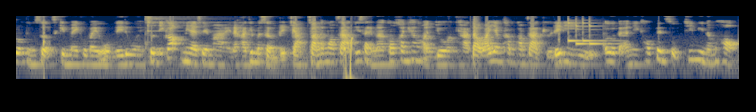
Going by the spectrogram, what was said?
รวมถึงเสริมสกินไมโครไบโอมได้ด้วย ส่วนนี้ก็มีไอเซมายนะคะ ที่มาเสริมฤทธิ์กัน สารทำความสะอาดที่ใส่มาก็ค่อนข้างอ่อนโยนค่ะ แต่ว่ายังทำความสะอาดผิวได้ดีอยู่ เออ แต่อันนี้เขาเป็นสูตรที่มีน้ำหอม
